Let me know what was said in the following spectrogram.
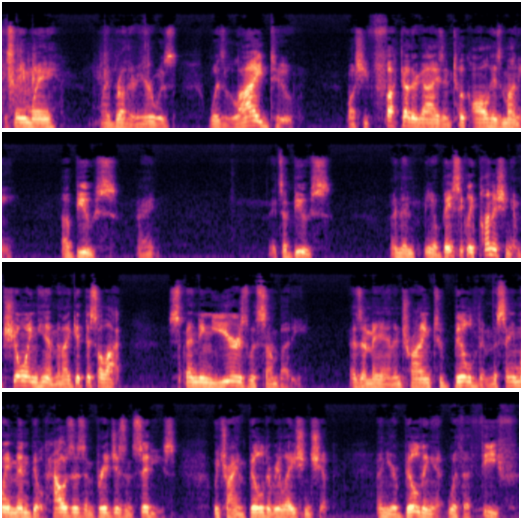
The same way my brother here was was lied to while she fucked other guys and took all his money. Abuse, right? It's abuse. And then, you know, basically punishing him, showing him, and I get this a lot, spending years with somebody as a man and trying to build them the same way men build houses and bridges and cities. We try and build a relationship, and you're building it with a thief.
